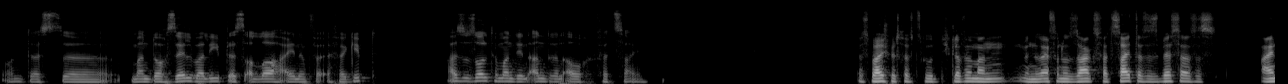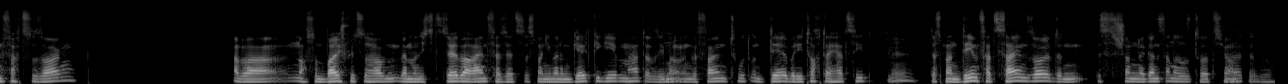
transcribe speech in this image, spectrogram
und dass äh, man doch selber liebt, dass Allah einem ver vergibt. Also sollte man den anderen auch verzeihen. Das Beispiel trifft gut. Ich glaube, wenn man, wenn du einfach nur sagst, verzeiht, das ist besser, ist es einfach zu sagen. Aber noch so ein Beispiel zu haben, wenn man sich selber reinversetzt, dass man jemandem Geld gegeben hat, also Mhm. jemandem einen Gefallen tut und der über die Tochter herzieht, Ja, dass man dem verzeihen soll, dann ist es schon eine ganz andere Situation. ja, also.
